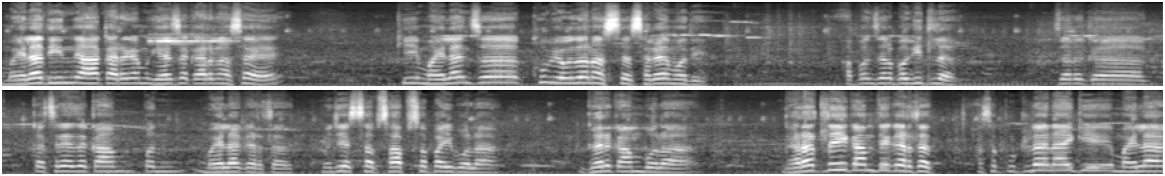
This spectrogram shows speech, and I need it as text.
महिला दिन हा कार्यक्रम घ्यायचं कारण असं आहे की महिलांचं खूप योगदान असतं सगळ्यामध्ये. आपण जर बघितलं जर ग कचऱ्याचं काम पण महिला करतात. म्हणजे सा साफसफाई बोला घरकाम बोला घरातलंही काम ते करतात. असं कुठलं नाही की महिला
